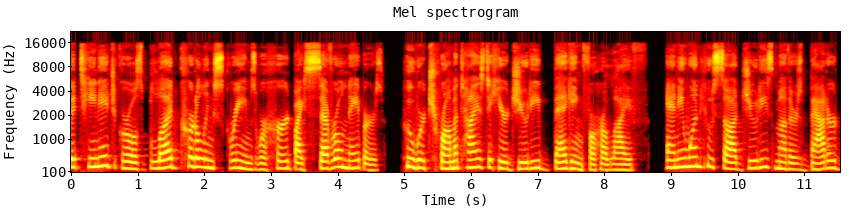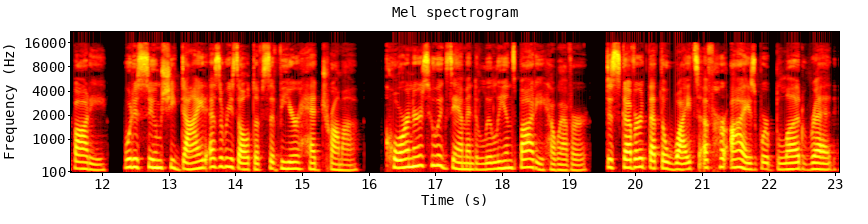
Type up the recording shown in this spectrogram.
The teenage girl's blood curdling screams were heard by several neighbors who were traumatized to hear Judy begging for her life. Anyone who saw Judy's mother's battered body would assume she died as a result of severe head trauma. Coroners who examined Lillian's body, however, discovered that the whites of her eyes were blood red,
